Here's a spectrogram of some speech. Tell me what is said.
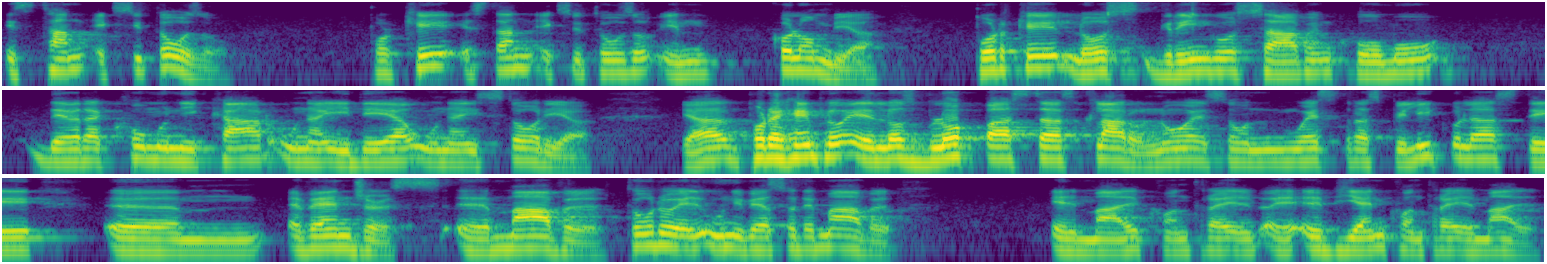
es tan exitoso? ¿Por qué es tan exitoso en Colombia? Porque los gringos saben cómo deberá comunicar una idea, una historia. ¿ya? Por ejemplo, en los blockbusters, claro, no son nuestras películas de um, Avengers, eh, Marvel, todo el universo de Marvel, el mal contra el, el bien contra el mal.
